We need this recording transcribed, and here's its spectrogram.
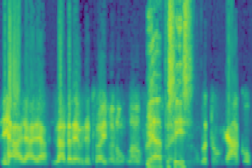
Ja, ja, ja. Nou, daar hebben we er twee van rondlopen. Ja, precies. Onder Tom Jacob.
